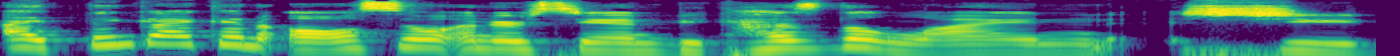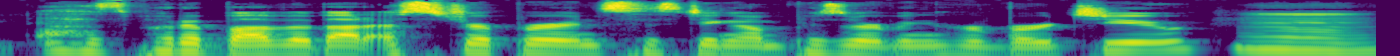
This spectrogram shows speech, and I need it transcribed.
I think I can also understand because the line she has put above about a stripper insisting on preserving her virtue. Hmm.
